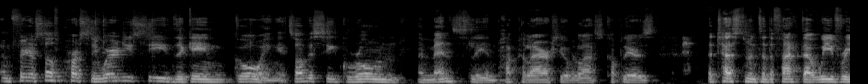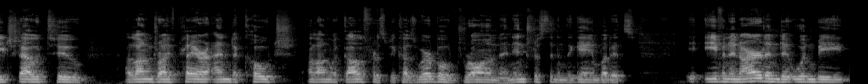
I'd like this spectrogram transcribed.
And for yourself personally, where do you see the game going? It's obviously grown immensely in popularity over the last couple of years. A testament to the fact that we've reached out to a long drive player and a coach along with golfers because we're both drawn and interested in the game but it's even in Ireland it wouldn't be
